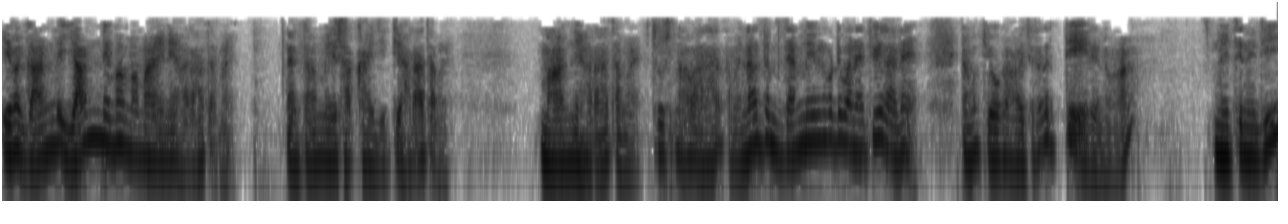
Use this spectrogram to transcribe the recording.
ඒව ගන්න යන්නෙම මම ආයනේ හරහා තමයි. නැත්නම් මේ සක්කාය දිට්ඨිය හරහා තමයි. මාන්නේ හරහා තමයි. තෘෂ්ණාව හරහා තමයි. නැත්නම් දැන් මේ වෙනකොට ඒව නැති වෙලා නැහැ. නමුත් යෝග ආචරයට තේරෙනවා මෙතනදී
